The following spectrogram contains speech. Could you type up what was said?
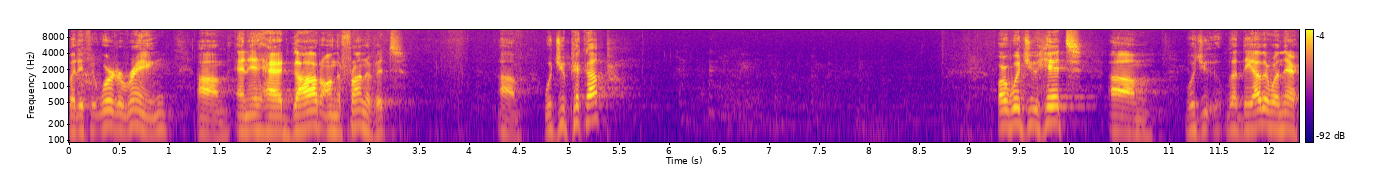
But if it were to ring um, and it had God on the front of it, um, would you pick up? Or would you hit, um, would you, the other one there,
